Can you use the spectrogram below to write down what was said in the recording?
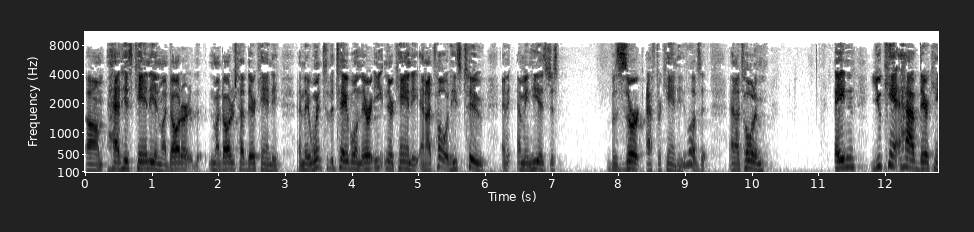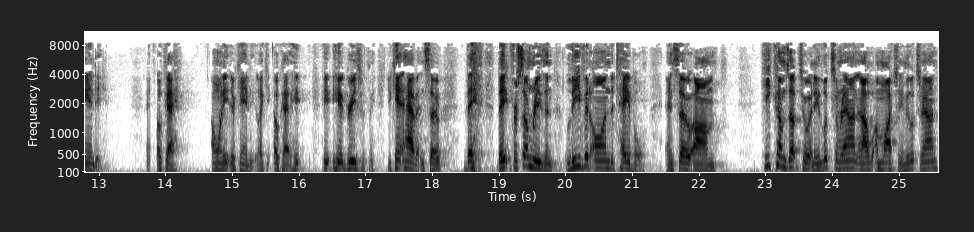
um, had his candy, and my daughter, my daughters had their candy, and they went to the table and they were eating their candy, and I told he's two, and I mean he is just berserk after candy. He loves it. And I told him, Aiden, you can't have their candy. Okay. I want to eat their candy. Like, okay. He, he, he agrees with me. You can't have it. And so they, they, for some reason, leave it on the table. And so, um, he comes up to it and he looks around and I, am watching him. He looks around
